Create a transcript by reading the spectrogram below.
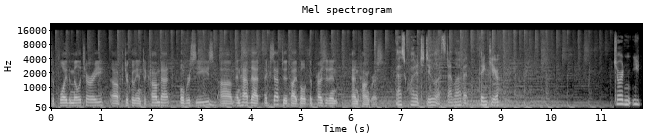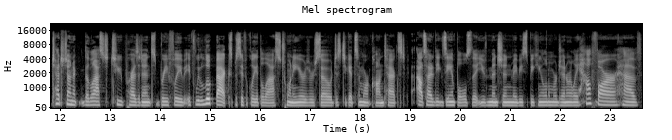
deploy the military, uh, particularly into combat overseas, um, and have that accepted by both the president and Congress. That's quite a to do list. I love it. Thank you. Jordan, you touched on uh, the last two presidents briefly. If we look back specifically at the last 20 years or so, just to get some more context, outside of the examples that you've mentioned, maybe speaking a little more generally, how far have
